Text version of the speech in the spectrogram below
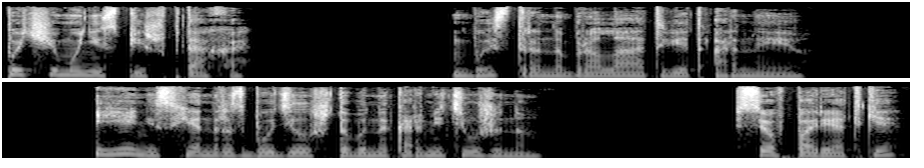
«Почему не спишь, птаха?» Быстро набрала ответ Арнею. Енисхен разбудил, чтобы накормить ужином. «Все в порядке?»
